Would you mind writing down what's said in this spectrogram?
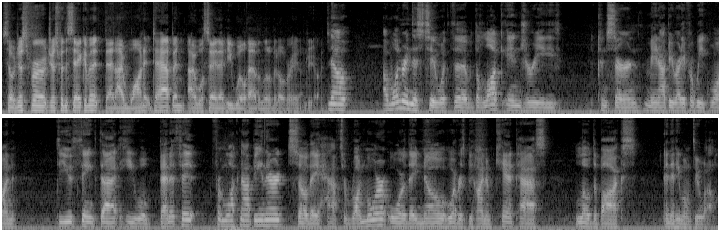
So just for just for the sake of it, that I want it to happen, I will say that he will have a little bit over 800 yards. Now, I'm wondering this too with the with the luck injury concern may not be ready for week one. Do you think that he will benefit from luck not being there, so they have to run more, or they know whoever's behind him can't pass, load the box, and then he won't do well?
